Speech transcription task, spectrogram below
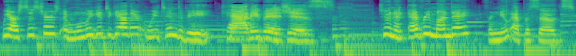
We are sisters, and when we get together, we tend to be catty bitches. Tune in every Monday for new episodes.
